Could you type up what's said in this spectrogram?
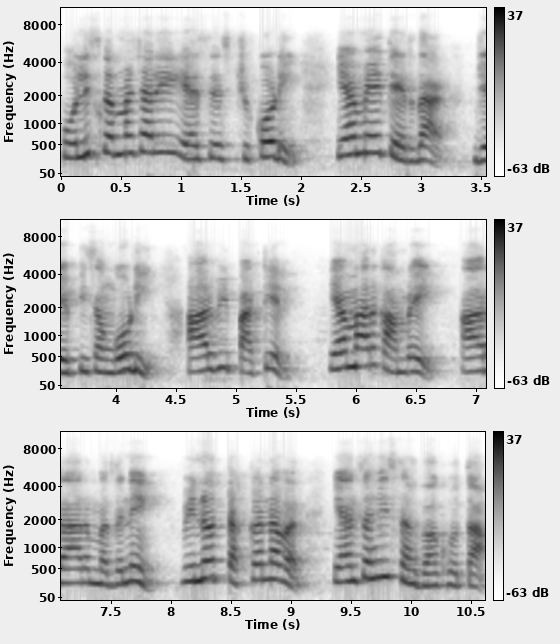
police कर्मचारी S S Chikodi M A Terdal J P Sangodi R B Patil M R Kamble R R Madane Vinod Takkanvar यांचाही सहभाग होता.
